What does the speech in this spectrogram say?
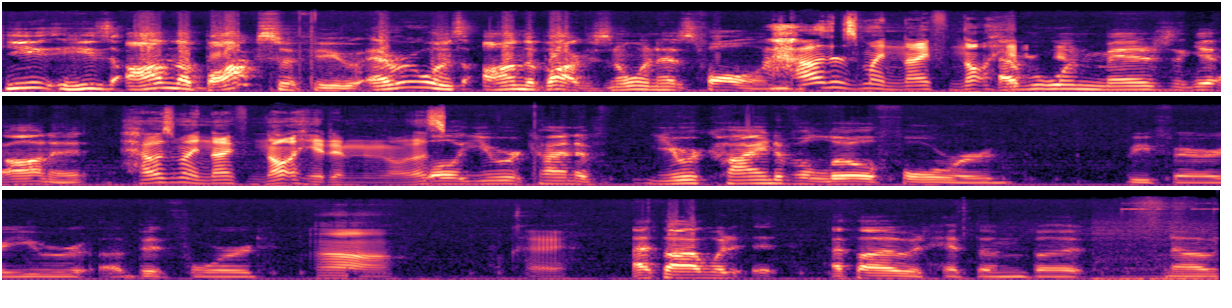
He he's on the box with you. Everyone's on the box. No one has fallen. How does my knife not hit him? Everyone managed to get on it. How is my knife not hit him though? That's Well, you were kind of you were kind of a little forward. To be fair, you were a bit forward. oh, okay. I thought it would I thought it would hit them, but no,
